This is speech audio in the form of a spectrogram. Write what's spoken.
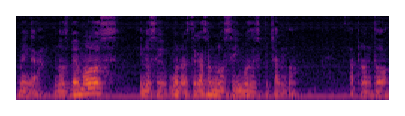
Venga, nos vemos y nos, bueno, en este caso nos seguimos escuchando. Hasta pronto.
